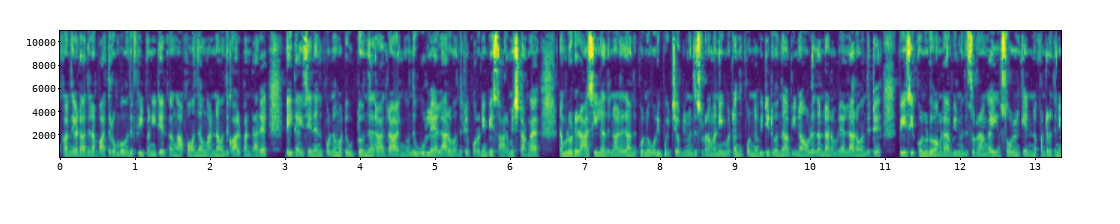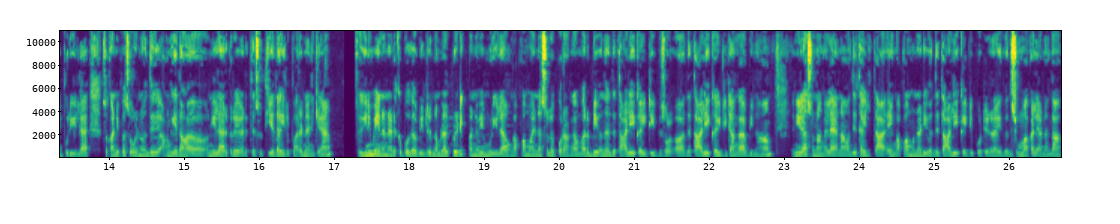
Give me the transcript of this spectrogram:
உட்காந்து இடம் அதெல்லாம் பார்த்து ரொம்ப வந்து ஃபீல் பண்ணிட்டு இருக்காங்க. அப்போ வந்து அவங்க அண்ணன் வந்து கால் பண்ணுறாரு டேய் தயவு செய்து அந்த பொண்ணை மட்டும் விட்டு வந்துடாதா இங்கே வந்து ஊரில் எல்லாரும் வந்துட்டு புறணி பேச ஆரம்பிச்சிட்டாங்க. நம்மளோட ராசி இல்லாதனால தான் அந்த பொண்ணு ஓடி போயிடுச்சு அப்படின்னு வந்து சொல்றாங்க. நீ மட்டும் அந்த பொண்ணை விட்டுட்டு வந்தா அப்படின்னா அவ்வளோதான் நம்ம எல்லாரும் வந்துட்டு பேசி கொண்டுடுவாங்க அப்படின்னு வந்து சொல்றாங்க. என் சோழனுக்கு என்ன பண்றதுனே புரியல. ஸோ கண்டிப்பா சோழன் வந்து அங்கே தான் நிலா இருக்கிற இடத்த சுற்றியே தான் இருப்பாருன்னு நினைக்கிறேன். ஸோ இனிமேல் என்ன நடக்க போகுது அப்படின்றது நம்மளால ப்ரிடிக் பண்ணவே முடியல. அவங்க அப்பா அம்மா என்ன சொல்ல போறாங்க? மறுபடியும் வந்து அந்த தாலியை கட்டி சொல் அந்த தாலியை கட்டிட்டாங்க அப்படின்னா நிலா சொன்னாங்கல்ல நான் வந்து தை தா- எங்க அப்பா முன்னாடி வந்து தாலியை கட்டி போட்டுறேன் இது வந்து சும்மா கல்யாணம் தான்.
